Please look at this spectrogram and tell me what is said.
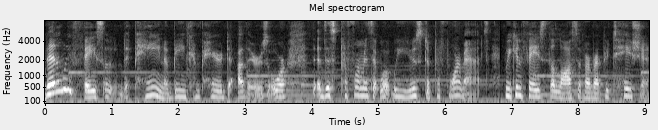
then we face the pain of being compared to others or this performance at what we used to perform at. We can face the loss of our reputation,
